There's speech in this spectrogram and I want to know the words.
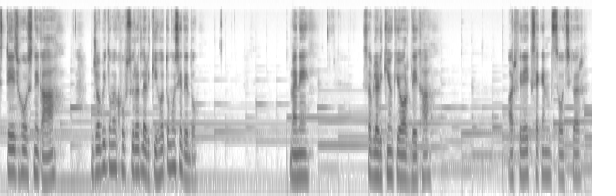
स्टेज होस्ट ने कहा जो भी तुम्हें खूबसूरत लड़की हो, तुम उसे दे दो। मैंने सब लड़कियों की ओर देखा और फिर एक सेकंड सोचकर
